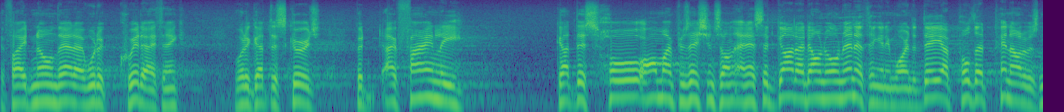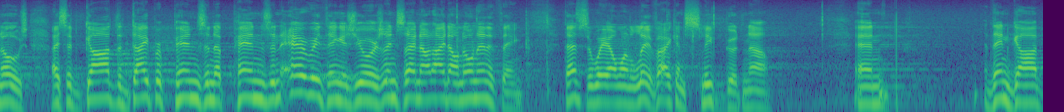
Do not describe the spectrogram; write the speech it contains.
If I'd known that, I would have quit, I think, would have got discouraged. But I finally got this whole, all my possessions on, and I said, God, I don't own anything anymore. And the day I pulled that pin out of his nose, I said, God, the diaper pins and the pens and everything is yours, inside and out. I don't own anything. That's the way I want to live. I can sleep good now. And then God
